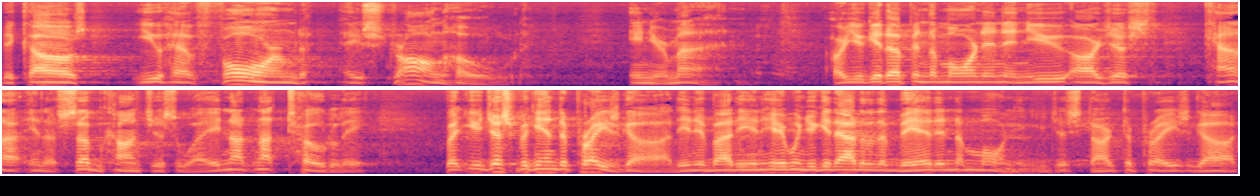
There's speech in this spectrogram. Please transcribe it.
because you have formed a stronghold in your mind. Or you get up in the morning and you are just kind of in a subconscious way, not, not totally, but you just begin to praise God. Anybody in here, when you get out of the bed in the morning, you just start to praise God.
